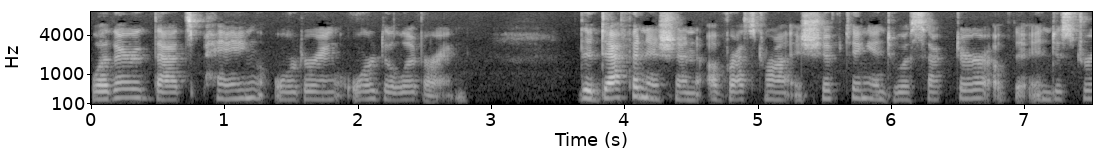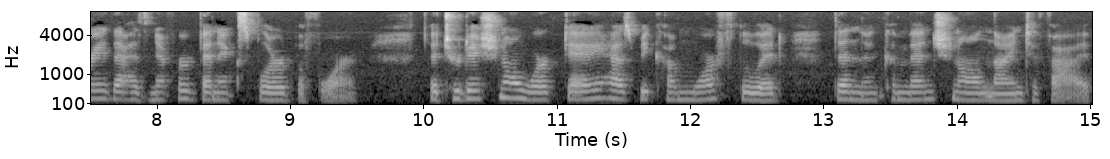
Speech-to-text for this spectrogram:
whether that's paying, ordering, or delivering. The definition of restaurant is shifting into a sector of the industry that has never been explored before. The traditional workday has become more fluid than the conventional 9 to 5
